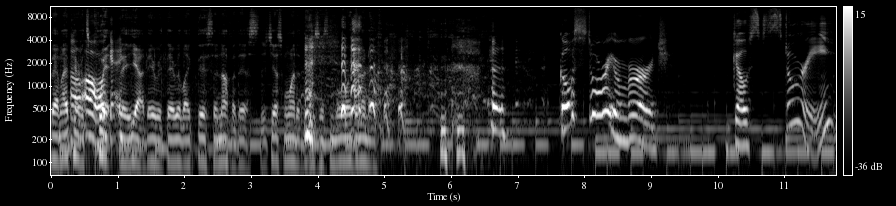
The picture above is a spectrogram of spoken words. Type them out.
That my parents oh, oh quit. okay. They, yeah, they were they were like this. Enough of this. There's just one of these. It's more than enough. Ghost story or merge? Ghost story.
